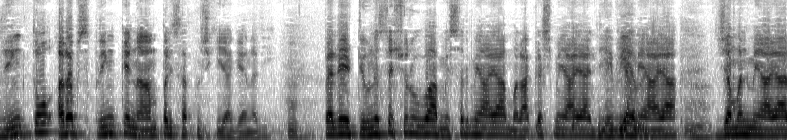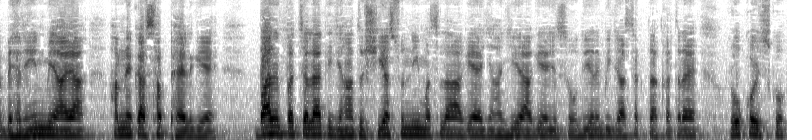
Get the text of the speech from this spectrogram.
लिंक तो अरब स्प्रिंग के नाम पर सब कुछ किया गया ना जी पहले ट्यूनिस से शुरू हुआ मिस्र में आया मराकश में आया लीबिया में आया जमन में आया बहरीन में आया हमने कहा सब फैल गया है। बाद में पता चला कि यहाँ तो शिया सुन्नी मसला आ गया यहाँ ये आ गया ये सऊदी अरब भी जा सकता खतरा है रोको इसको।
